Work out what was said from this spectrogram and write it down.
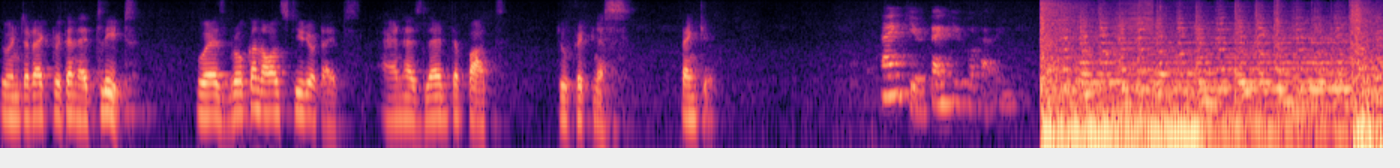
to interact with an athlete who has broken all stereotypes and has led the path to fitness. Thank you. Thank you. Thank you for having me. Thank you.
